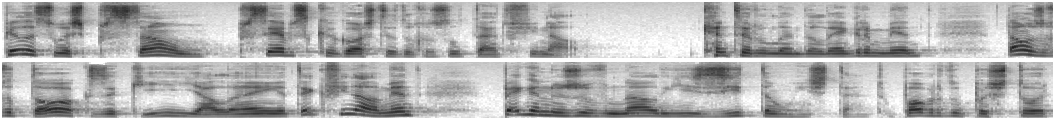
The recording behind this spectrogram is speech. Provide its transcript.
Pela sua expressão, percebe-se que gosta do resultado final. Cantarolando alegremente, dá uns retoques aqui e além, até que finalmente pega no juvenal e hesita um instante. O pobre do pastor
